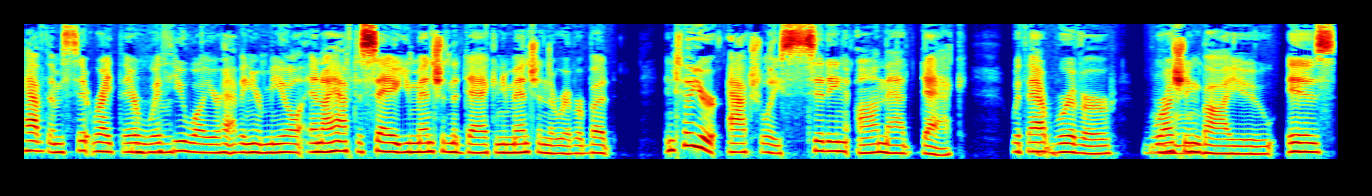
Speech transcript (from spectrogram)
have them sit right there mm-hmm. with you while you're having your meal. And I have to say, you mentioned the deck and you mentioned the river, but until you're actually sitting on that deck with that mm-hmm. river rushing mm-hmm. by you is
